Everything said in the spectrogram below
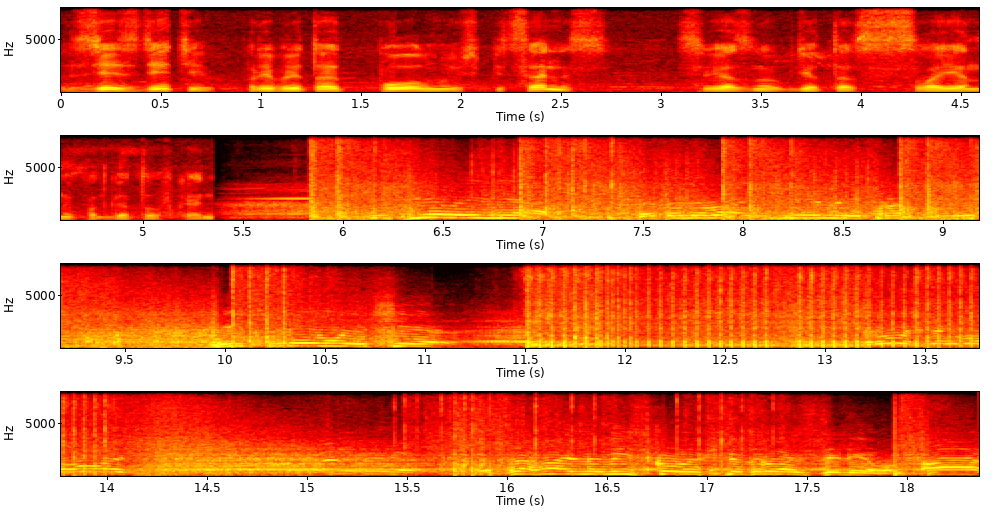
здесь дети приобретают полную специальность, связанную где-то с военной подготовкой. відділення видоліває мінний прохід, підтримуючи дружний вогонь загальновійськових підрозділів, а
